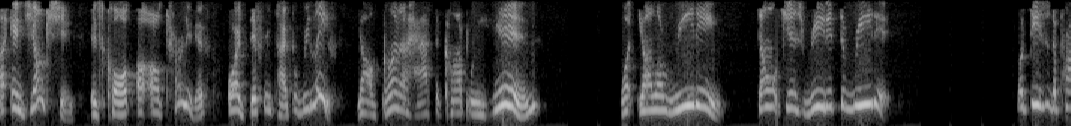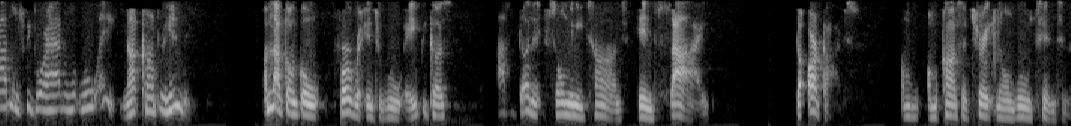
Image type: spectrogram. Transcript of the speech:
An injunction is called an alternative or a different type of relief. Y'all gonna have to comprehend what y'all are reading. Don't just read it to read it. But these are the problems people are having with Rule 8, not comprehending. I'm not going to go further into Rule 8 because I've done it so many times inside the archives. I'm, I'm concentrating on Rule 10 tonight.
